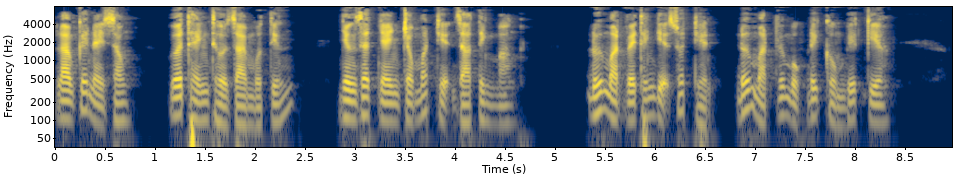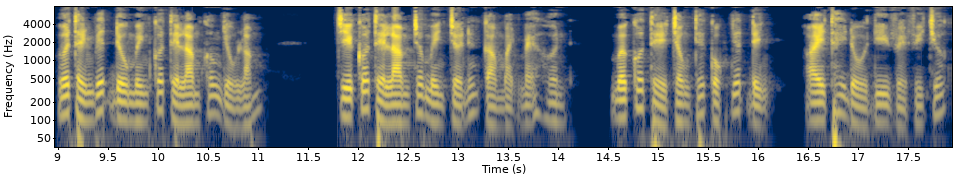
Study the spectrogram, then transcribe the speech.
Làm cái này xong, Hứa thanh thở dài một tiếng, Nhưng rất nhanh trong mắt hiện ra tinh mang. Đối mặt với thánh địa xuất hiện, Đối mặt với mục đích không biết kia, Hứa thành biết điều mình có thể làm không nhiều lắm, Chỉ có thể làm cho mình trở nên càng mạnh mẽ hơn mới có thể trong thế cục nhất định hay thay đổi đi về phía trước.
